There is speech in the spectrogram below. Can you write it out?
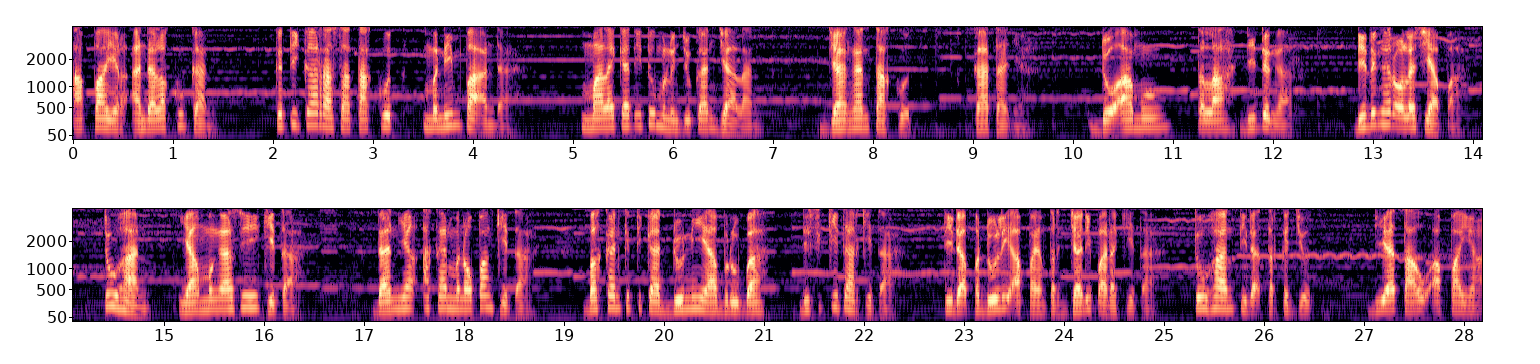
Apa yang Anda lakukan? Ketika rasa takut menimpa Anda, malaikat itu menunjukkan jalan. Jangan takut, katanya. Doamu telah didengar. Didengar oleh siapa? Tuhan yang mengasihi kita dan yang akan menopang kita, bahkan ketika dunia berubah di sekitar kita. Tidak peduli apa yang terjadi pada kita, Tuhan tidak terkejut. Dia tahu apa yang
